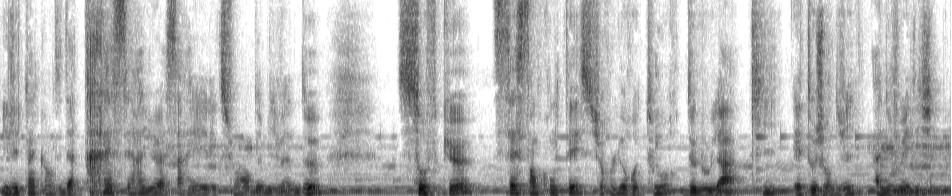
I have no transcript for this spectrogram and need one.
Il est un candidat très sérieux à sa réélection en 2022. Sauf que c'est sans compter sur le retour de Lula, qui est aujourd'hui à nouveau éligible.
